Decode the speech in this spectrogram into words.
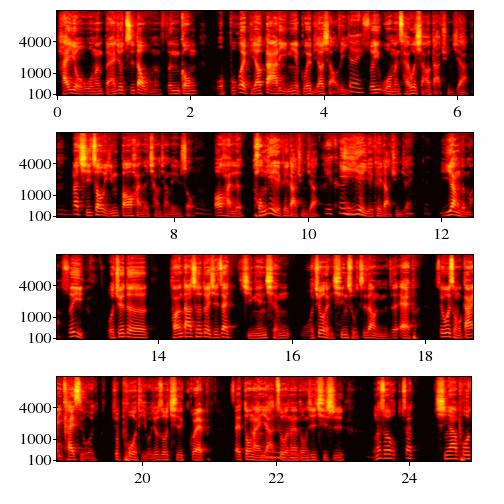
还有我们本来就知道我们分工，我不会比较大力，你也不会比较小力，对，所以我们才会想要打群架。嗯、那其中已经包含了强强联手，嗯、包含了同业也可以打群架，异业也可以打群架，一样的嘛。所以我觉得台湾大车队其实，在几年前我就很清楚知道你们这 app，所以为什么我刚刚一开始我就破题，我就说其实 Grab 在东南亚做的那个东西，嗯、其实我那时候在新加坡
